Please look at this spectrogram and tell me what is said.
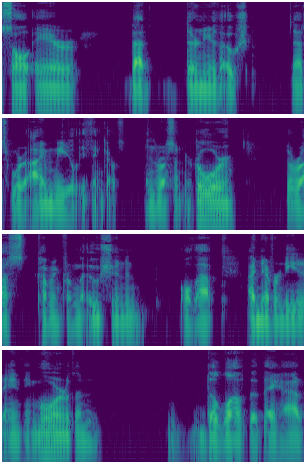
salt air that they're near the ocean. That's what I immediately think of. And the rust on your door, the rust coming from the ocean and all that. I never needed anything more than the love that they had.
